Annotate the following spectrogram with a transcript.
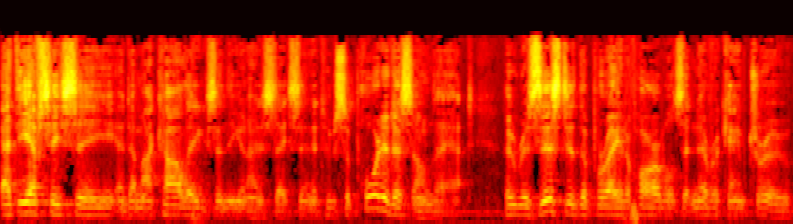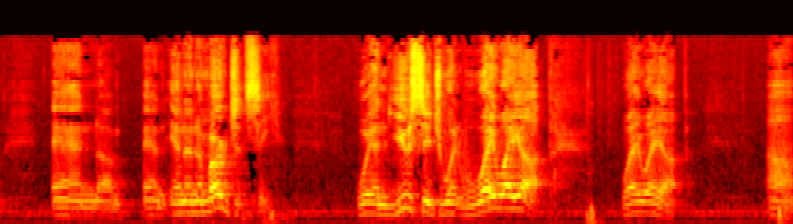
at the FCC and to my colleagues in the United States Senate who supported us on that, who resisted the parade of horribles that never came true. And, um, and in an emergency, when usage went way, way up, way, way up, uh,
